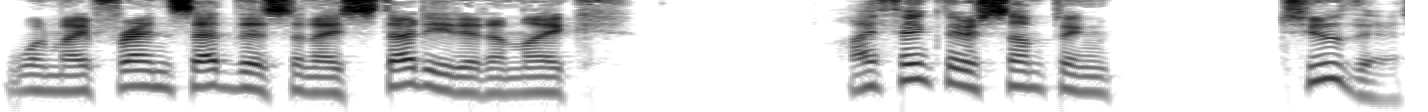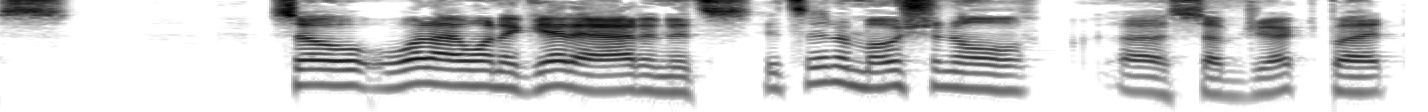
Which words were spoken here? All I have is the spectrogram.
when my friend said this and I studied it, I'm like, I think there's something to this. So what I want to get at, and it's it's an emotional uh, subject, but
